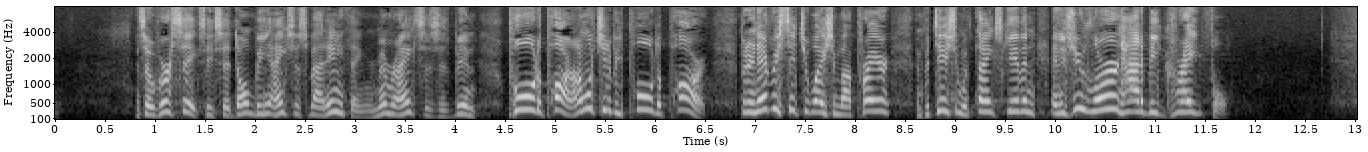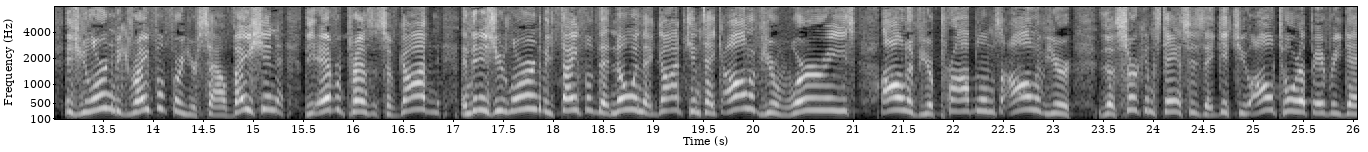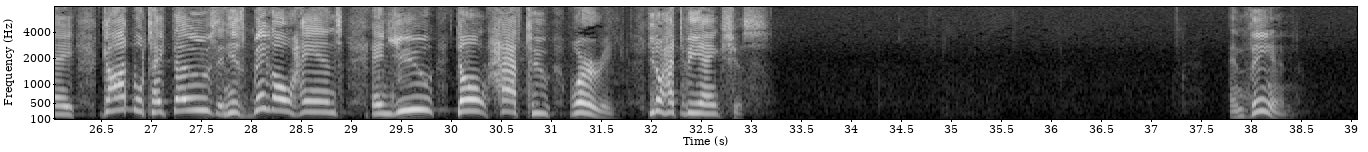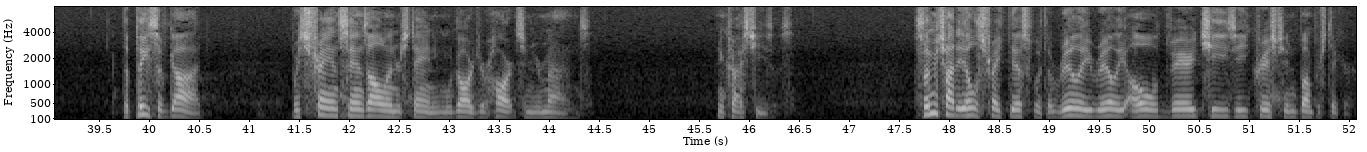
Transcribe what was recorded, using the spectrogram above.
And so, verse 6, he said, Don't be anxious about anything. Remember, anxious has been pulled apart. I don't want you to be pulled apart, but in every situation, by prayer and petition with thanksgiving, and as you learn how to be grateful, as you learn to be grateful for your salvation, the ever presence of God, and then as you learn to be thankful that knowing that God can take all of your worries, all of your problems, all of your the circumstances that get you all tore up every day, God will take those in his big old hands and you don't have to worry. You don't have to be anxious. And then the peace of God which transcends all understanding, will guard your hearts and your minds in Christ Jesus. So let me try to illustrate this with a really, really old, very cheesy Christian bumper sticker.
